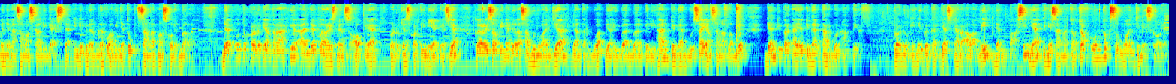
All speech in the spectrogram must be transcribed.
menyengat sama sekali guys. Dan ini benar-benar wanginya tuh sangat maskulin banget. Dan untuk produk yang terakhir ada Clarice Men Soap ya. Produknya seperti ini ya guys ya. Clarice Soap ini adalah sabun wajah yang terbuat dari bahan-bahan pilihan dengan busa yang sangat lembut dan diperkaya dengan karbon aktif. Produk ini bekerja secara alami dan pastinya ini sangat cocok untuk semua jenis kulit.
